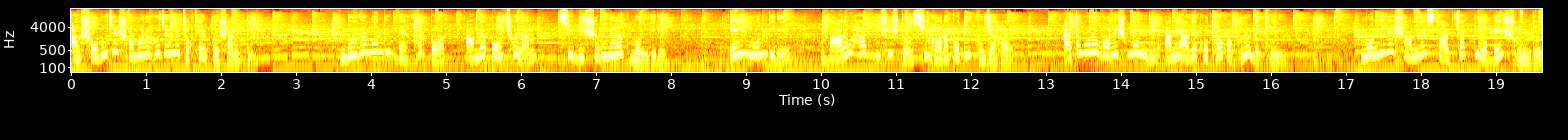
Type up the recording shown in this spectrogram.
আর সবুজের সমারোহ যেন চোখের প্রশান্তি। দুর্গা মন্দির দেখার পর আমরা পৌঁছলাম শ্রী বিশ্ববিনায়ক মন্দিরে। এই মন্দিরে বারো হাত বিশিষ্ট শ্রী গণপতির পূজা হয়। এত বড় গণেশ মন্দির আমি আগে কোথাও কখনো দেখিনি। মন্দিরের সামনের স্কাল্পচারটিও বেশ সুন্দর।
